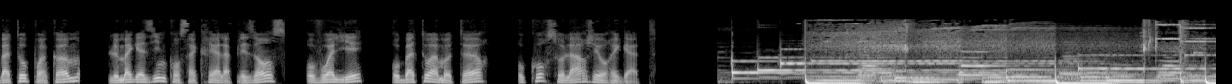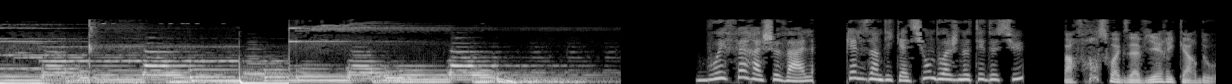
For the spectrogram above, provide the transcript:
Bateau.com, le magazine consacré à la plaisance, aux voiliers, aux bateaux à moteur, aux courses au large et aux régates. Bouée fer à cheval, quelles indications dois-je noter dessus? Par François-Xavier Ricardou.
